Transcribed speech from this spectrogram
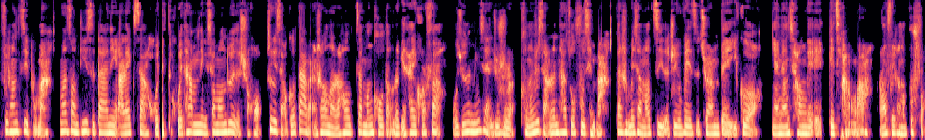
非常嫉妒嘛。万桑第一次带那个 Alexa 回回他们那个消防队的时候，这个小哥大晚上的，然后在门口等着给他一块饭。我觉得明显就是可能是想认他做父亲吧，但是没想到自己的这个位子居然被一个娘娘腔给给抢了，然后非常的不爽。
